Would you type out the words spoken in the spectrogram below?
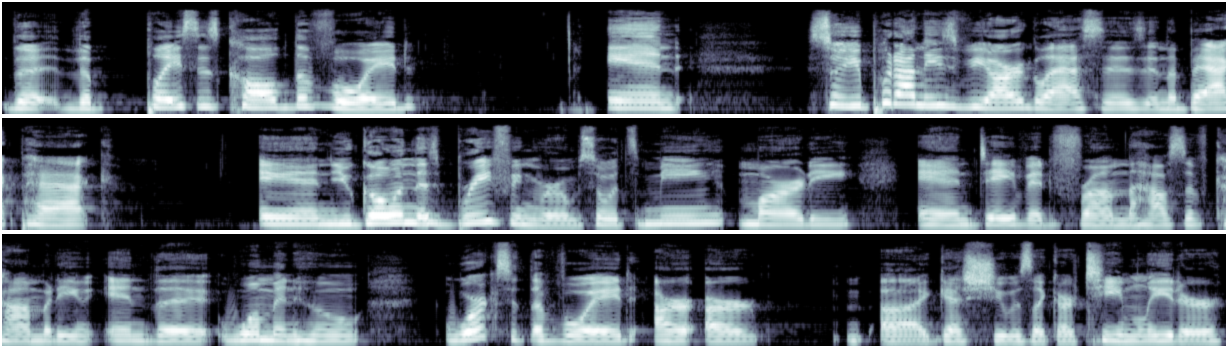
The The place is called the Void, and so you put on these VR glasses in the backpack and you go in this briefing room. So it's me, Marty, and David from the House of Comedy, and the woman who works at the Void. Our, our uh, I guess she was like our team leader.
